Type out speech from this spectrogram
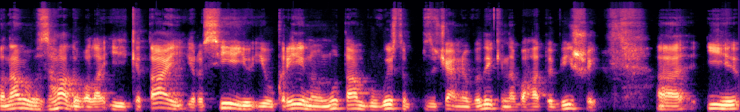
вона згадувала і Китай, і Росію, і Україну. Ну там був виступ звичайно великий, набагато більший. Е, і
